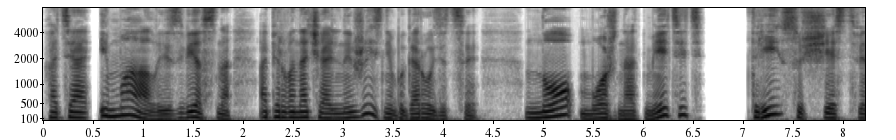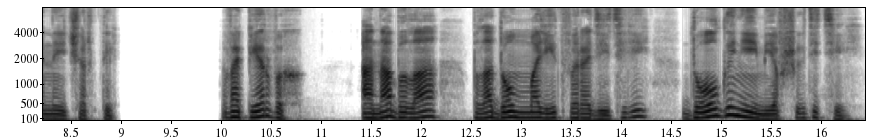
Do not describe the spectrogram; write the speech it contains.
хотя и мало известно о первоначальной жизни Богородицы, но можно отметить три существенные черты. Во-первых, она была плодом молитвы родителей, долго не имевших детей.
